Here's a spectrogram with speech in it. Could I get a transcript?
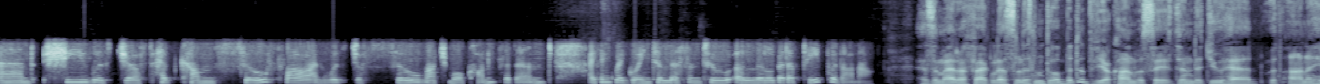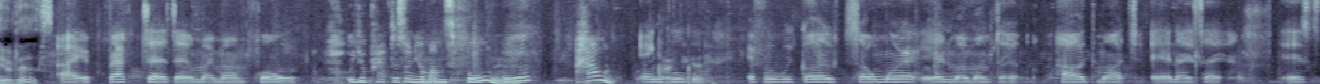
and she was just had come so far and was just so much more confident. I think we're going to listen to a little bit of tape with Anna. As a matter of fact, let's listen to a bit of your conversation that you had with Anna. Here it is. I practice on my mom's phone. Oh, you practice on your mom's phone? Mm-hmm. How? And Google. If we go somewhere and my mom said, how much? And I said, it's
